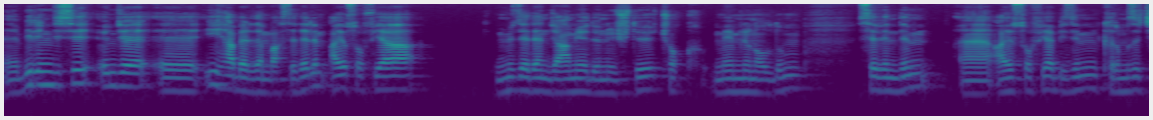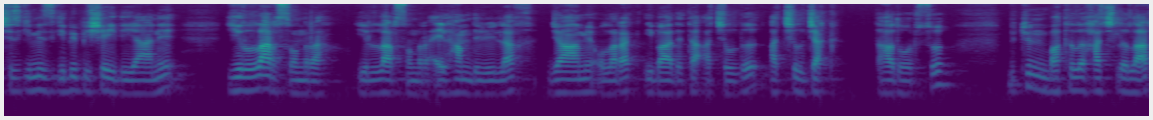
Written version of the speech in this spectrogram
E, birincisi önce e, iyi haberden bahsedelim. Ayasofya müzeden camiye dönüştü. Çok memnun oldum. Sevindim. E, Ayasofya bizim kırmızı çizgimiz gibi bir şeydi yani. Yıllar sonra, yıllar sonra elhamdülillah cami olarak ibadete açıldı, açılacak daha doğrusu. Bütün batılı Haçlılar,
